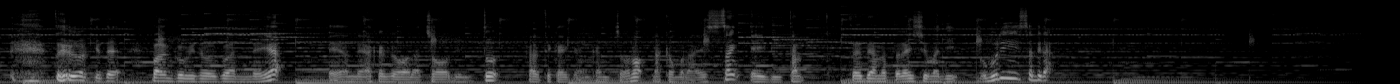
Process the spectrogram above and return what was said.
というわけで番組のご案内や、えーね、赤瓦町民と空手会館館長の中村康さん、エイビータン。それではまた来週までご無理さびら。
